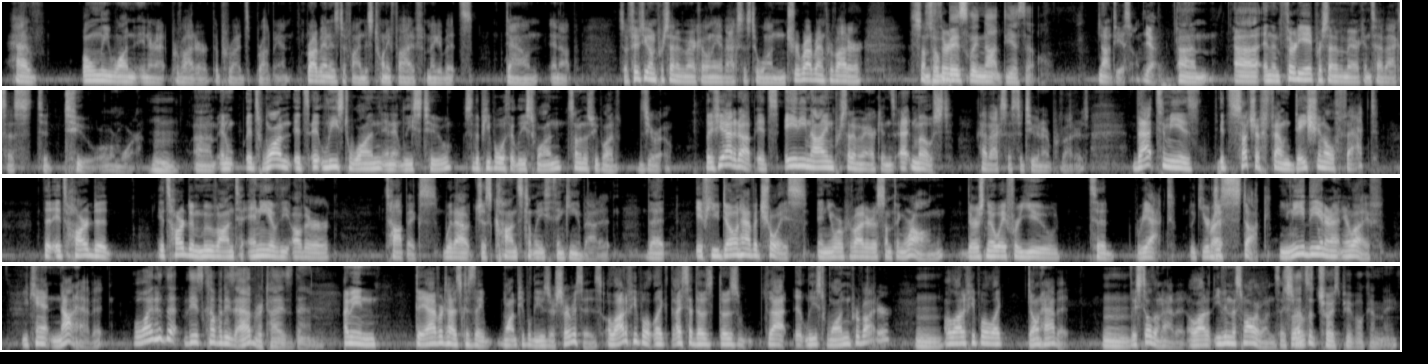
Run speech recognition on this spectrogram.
have only one internet provider that provides broadband. Broadband is defined as 25 megabits down and up. So 51% of America only have access to one true broadband provider. Some So 30 basically, not DSL. Not DSL. Yeah. Uh, and then 38% of Americans have access to two or more. Um, and it's one, it's at least one and at least two. So the people with at least one, some of those people have zero. But if you add it up, it's 89% of Americans at most have access to two internet providers. That to me is, it's such a foundational fact that it's hard to, it's hard to move on to any of the other topics without just constantly thinking about it. That if you don't have a choice and your provider does something wrong, there's no way for you to react. Like you're Right. just stuck. You need the internet in your life. You can't not have it. Well, why do that, these companies advertise then? I mean, they advertise because they want people to use their services. A lot of people, like I said, those those that at least one provider. Hmm. A lot of people like don't have it. Hmm. They still don't have it. A lot of even the smaller ones. They So still- that's a choice people can make.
